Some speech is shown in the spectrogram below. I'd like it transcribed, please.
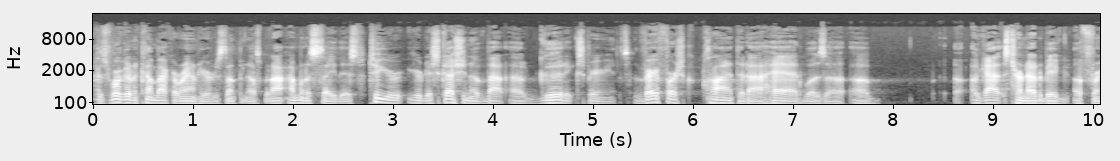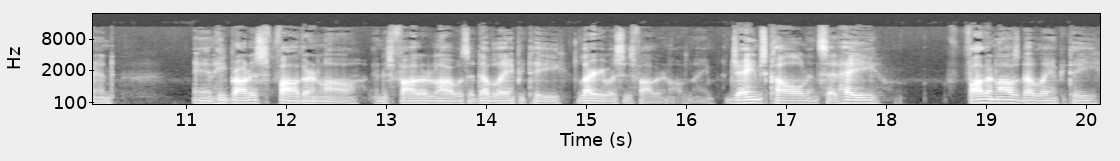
because we're going to come back around here to something else. But I, am going to say this to your your discussion about a good experience. The very first client that I had was a a, a guy that's turned out to be a, a friend and he brought his father-in-law, and his father-in-law was a double amputee. Larry was his father-in-law's name. James called and said, "Hey, father-in-law's a double amputee.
